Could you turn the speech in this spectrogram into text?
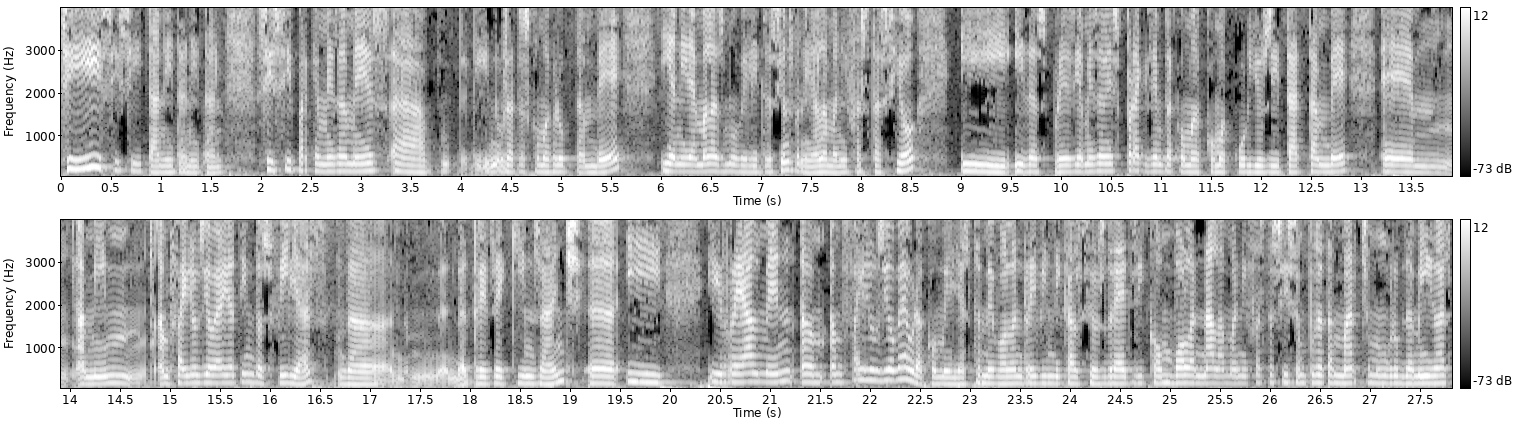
Sí, sí, sí, tant i tant i tant. Sí, sí, perquè a més a més, eh, i nosaltres com a grup també, i anirem a les mobilitzacions, bueno, hi ha la manifestació, i, i després, i a més a més, per exemple, com a, com a curiositat també, eh, a mi em, em fa il·lusió jo tinc dos filles de, de, de 13 i 15 anys, eh, i, i realment em, em fa il·lusió veure com elles també volen reivindicar els seus drets i com volen anar a la manifestació i s'han posat en marxa amb un grup d'amigues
